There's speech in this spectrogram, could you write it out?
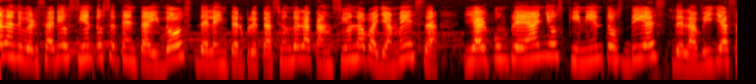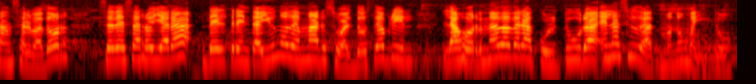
al aniversario 172 de la interpretación de la canción La Bayamesa y al cumpleaños 510 de la Villa San Salvador, se desarrollará del 31 de marzo al 2 de abril la Jornada de la Cultura en la Ciudad Monumento.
